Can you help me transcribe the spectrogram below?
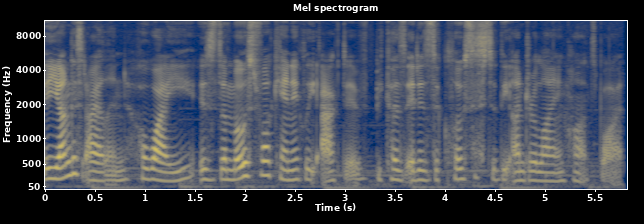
The youngest island, Hawaii, is the most volcanically active because it is the closest to the underlying hotspot.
